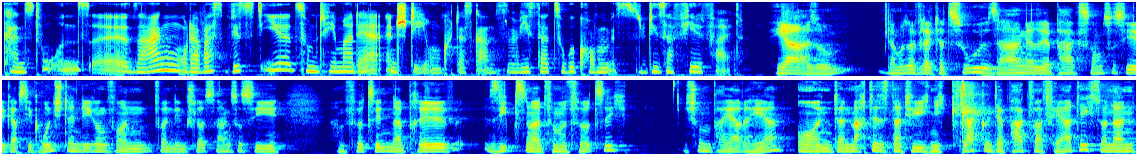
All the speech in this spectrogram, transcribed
Kannst du uns äh, sagen oder was wisst ihr zum Thema der Entstehung des Ganzen, wie es dazu gekommen ist, zu dieser Vielfalt? Ja, also da muss man vielleicht dazu sagen, also der Park Sanssouci, gab es die Grundständigung von, von dem Schloss Sanssouci am 14. April 1745 ist schon ein paar Jahre her. Und dann machte das natürlich nicht klack und der Park war fertig, sondern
